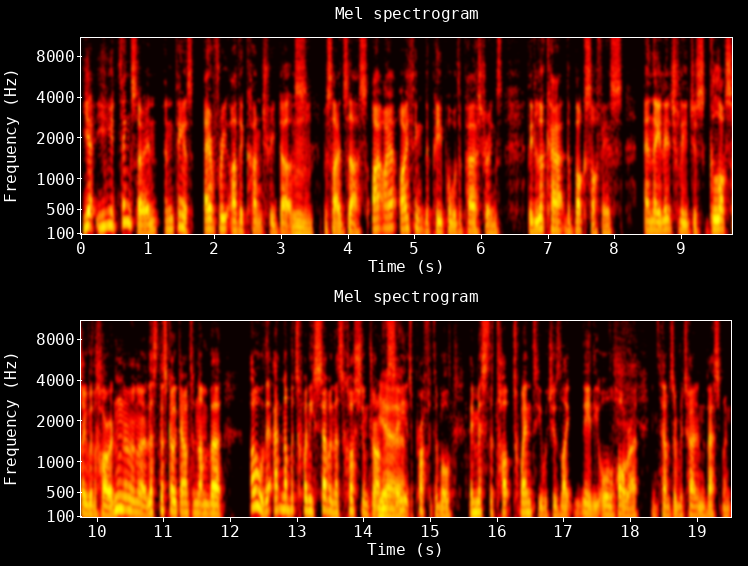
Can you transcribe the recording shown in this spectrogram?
yeah, you- you'd think so. And and the thing is, every other country does Mm. besides us. I, I I think the people with the purse strings, they look at the box office and they literally just gloss over the horror. No, no, no, no. Let's let's go down to number. Oh, they're at number twenty-seven. That's costume drama. Yeah. See, it's profitable. They missed the top twenty, which is like nearly all horror in terms of return on investment.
